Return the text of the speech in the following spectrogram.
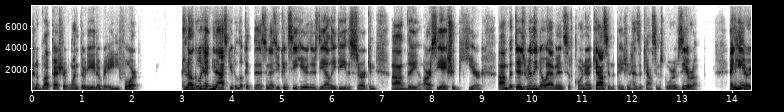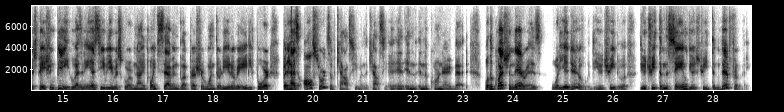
and a blood pressure of 138 over 84. And I'll go ahead and ask you to look at this. And as you can see here, there's the LAD, the circ, and uh, the RCA should be here. Um, but there's really no evidence of coronary calcium. The patient has a calcium score of zero. And here is patient B, who has an ASCVD risk score of 9.7, blood pressure of 138 over 84, but has all sorts of calcium in the calcium in, in, in the coronary bed. Well, the question there is, what do you do? Do you treat do you treat them the same? Do you treat them differently?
